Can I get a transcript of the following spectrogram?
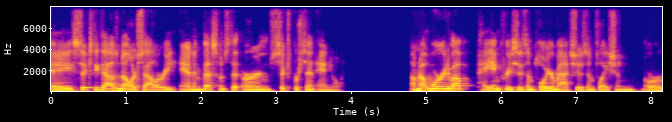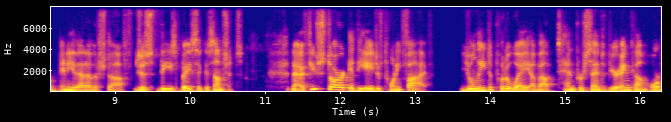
a $60,000 salary, and investments that earn 6% annually. I'm not worried about pay increases, employer matches, inflation, or any of that other stuff, just these basic assumptions. Now, if you start at the age of 25, you'll need to put away about 10% of your income or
